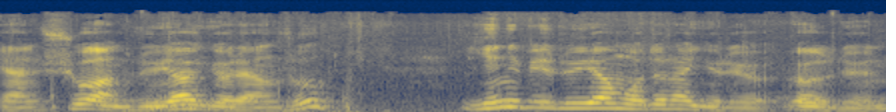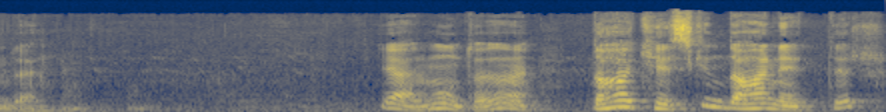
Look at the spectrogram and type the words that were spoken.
Yani şu an rüya gören ruh yeni bir rüya moduna giriyor öldüğünde. Yani muntazam. Daha keskin, daha nettir.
